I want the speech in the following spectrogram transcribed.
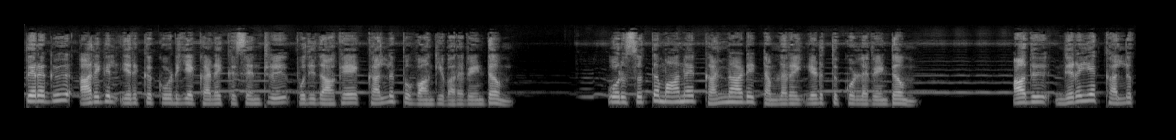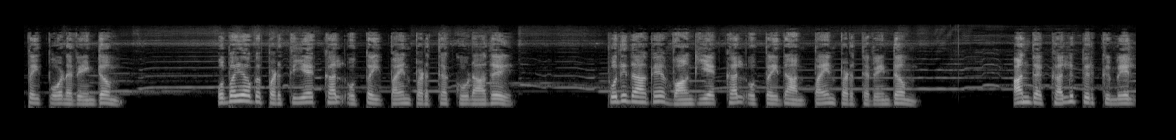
பிறகு அருகில் இருக்கக்கூடிய கடைக்கு சென்று புதிதாக கல்லுப்பு வாங்கி வர வேண்டும். ஒரு சுத்தமான கண்ணாடி டம்ளரை எடுத்துக்கொள்ள வேண்டும். அது நிறைய கல்லுப்பை போட வேண்டும். உபயோகப்படுத்திய கல் உப்பை பயன்படுத்தக்கூடாது. புதிதாக வாங்கிய கல் உப்பைதான் பயன்படுத்த வேண்டும். அந்த கல்லுப்பிற்கு மேல்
